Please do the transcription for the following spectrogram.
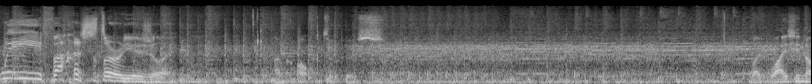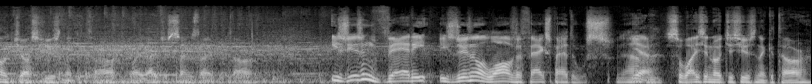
way faster usually. An octopus. Like, why is he not just using a guitar? Like, that just sounds like a guitar. he's using very he's using a lot of effects pedals. Um, yeah. So why is he not just using a guitar?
